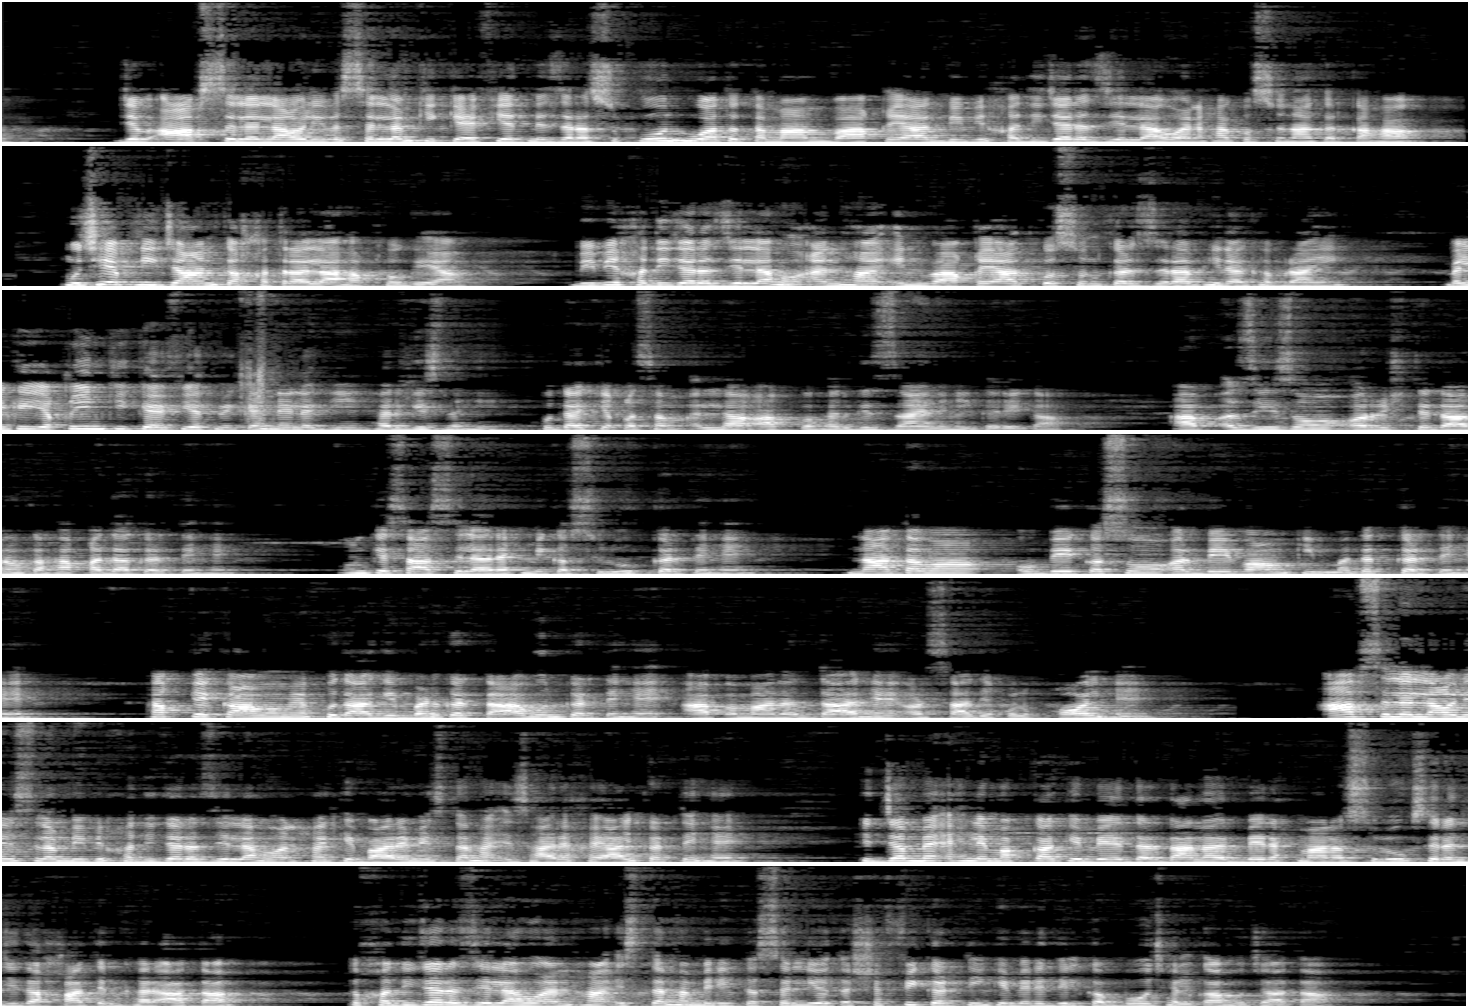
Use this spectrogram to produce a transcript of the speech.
جب آپ صلی اللہ علیہ وسلم کی کیفیت میں ذرا سکون ہوا تو تمام واقعات بی بی خدیجہ رضی اللہ عنہ کو سنا کر کہا، مجھے اپنی جان کا خطرہ لاحق ہو گیا۔ بی بی خدیجہ رضی اللہ عنہ ان واقعات کو سن کر ذرا بھی نہ گھبرائیں۔ بلکہ یقین کی کیفیت میں کہنے لگی، ہرگز نہیں۔ خدا کی قسم، اللہ آپ کو ہرگز ضائع نہیں کرے گا۔ آپ عزیزوں اور رشتہ داروں کا حق ادا کرتے ہیں۔ ان کے ساتھ صلہ رحمی کا سلوک کرتے ہیں۔ ناتواں اور بے قصوں اور بیواؤں کی مدد کرتے ہیں۔ حق کے کاموں میں خود آگے بڑھ کر تعاون کرتے ہیں۔ آپ امانت دار ہیں اور صادق القول ہیں۔ آپ صلی اللہ علیہ وسلم بی بی خدیجہ رضی اللہ عنہ کے بارے میں اس طرح اظہار خیال کرتے ہیں۔ کہ جب میں اہل مکہ کے بے دردانہ بے رحمانہ سلوک سے رنجیدہ خاطر گھر آتا تو خدیجہ رضی اللہ عنہ اس طرح میری تسلی و تشفی کرتی کہ میرے دل کا بوجھ ہلکا ہو جاتا،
